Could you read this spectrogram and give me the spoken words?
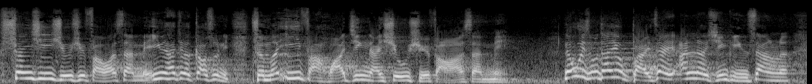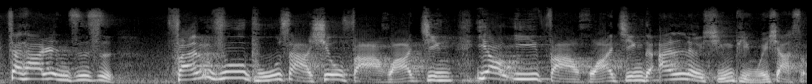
专心修学法华三昧？因为他就要告诉你怎么依法华经来修学法华三昧。那为什么他又摆在安乐行品上呢？在他认知是凡夫菩萨修《法华经》，要依《法华经》的安乐行品为下手，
